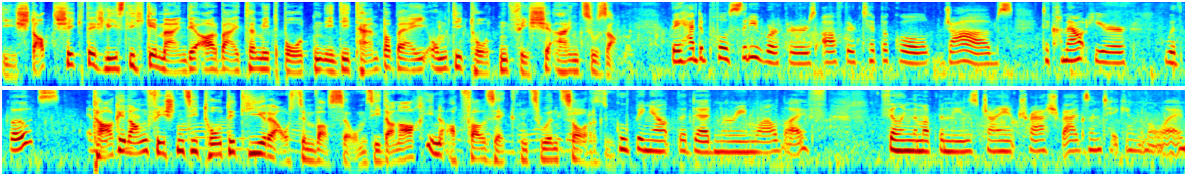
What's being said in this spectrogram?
Die Stadt schickte schließlich Gemeindearbeiter mit Booten in die Tampa Bay, um die toten Fische einzusammeln. They had to pull city workers off their typical jobs to come out here with boats. Tagelang fischen sie tote Tiere aus dem Wasser, um sie danach in Abfallsäcken zu entsorgen. Scooping out the dead marine wildlife, filling them up in these giant trash bags and taking them away.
